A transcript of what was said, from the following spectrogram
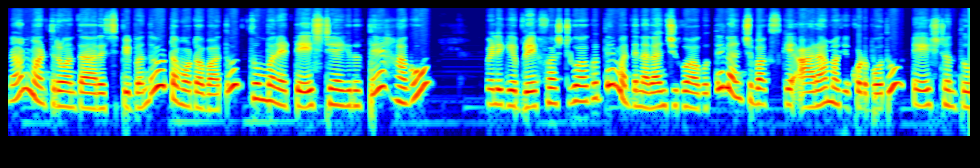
ನಾನು ಮಾಡ್ತಿರುವಂಥ ರೆಸಿಪಿ ಬಂದು ಟೊಮೊಟೊ ಬಾತು ತುಂಬಾ ಟೇಸ್ಟಿಯಾಗಿರುತ್ತೆ ಹಾಗೂ ಬೆಳಿಗ್ಗೆ ಬ್ರೇಕ್ಫಾಸ್ಟ್ಗೂ ಆಗುತ್ತೆ, ಮಧ್ಯಾಹ್ನ ಲಂಚ್ಗೂ ಆಗುತ್ತೆ. ಲಂಚ್ ಬಾಕ್ಸ್ಗೆ ಆರಾಮಾಗಿ ಕೊಡ್ಬೋದು, ಟೇಸ್ಟ್ ಅಂತೂ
